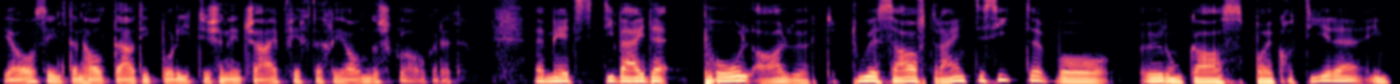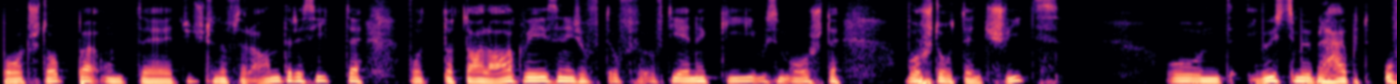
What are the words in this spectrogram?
ja, sind dann halt auch die politischen Entscheidungen vielleicht ein bisschen anders gelagert. Wenn man jetzt die beiden Pole anschaut, die USA auf der einen Seite, wo Öl und Gas boykottieren, Import stoppen und äh, Deutschland auf der anderen Seite, wo total angewiesen ist auf, auf, auf die Energie aus dem Osten. Wo steht denn die Schweiz? Und wüssten wir überhaupt, auf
